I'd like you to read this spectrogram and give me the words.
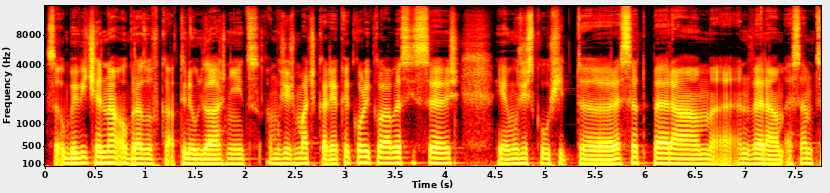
se objeví černá obrazovka a ty neuděláš nic a můžeš mačkat jakékoliv klávesy seš, je můžeš zkoušet eh, reset PRAM, NVRAM, SMC,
